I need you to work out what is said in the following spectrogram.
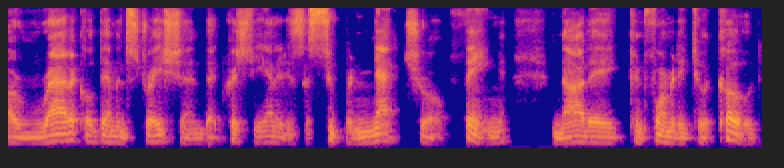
a radical demonstration that Christianity is a supernatural thing, not a conformity to a code.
